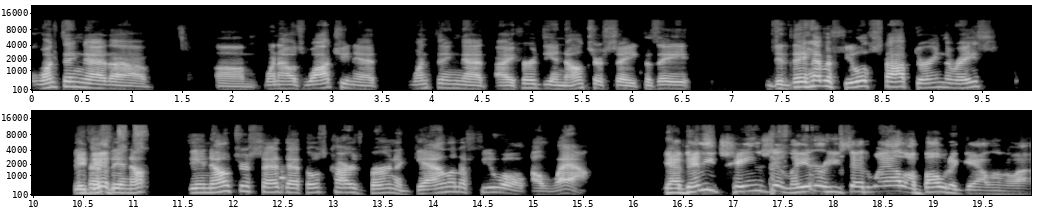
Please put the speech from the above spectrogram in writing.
one thing that uh, um, when I was watching it, one thing that I heard the announcer say because they did they have a fuel stop during the race? Because they did. The, the announcer said that those cars burn a gallon of fuel a lap. Yeah, then he changed it later. He said, "Well, about a gallon a lap,"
